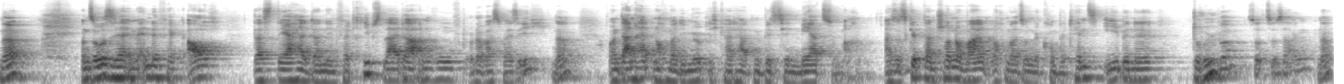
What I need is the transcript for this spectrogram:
ne? Und so ist es ja im Endeffekt auch dass der halt dann den Vertriebsleiter anruft oder was weiß ich. Ne? Und dann halt nochmal die Möglichkeit hat, ein bisschen mehr zu machen. Also es gibt dann schon nochmal so eine Kompetenzebene drüber sozusagen. Ne?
